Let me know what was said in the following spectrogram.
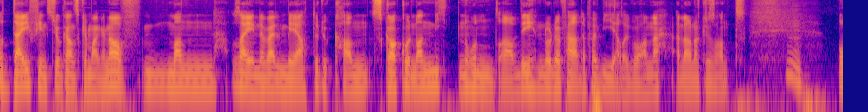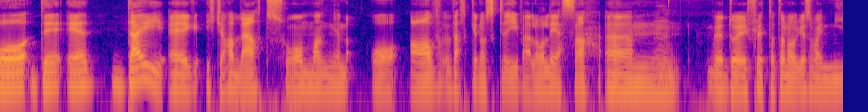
Og de fins jo ganske mange av. Man regner vel med at du kan, skal kunne 1900 av de når du er ferdig på videregående, eller noe sånt. Mm. Og det er de jeg ikke har lært så mange av verken å skrive eller å lese. Um, Da jeg flytta til Norge, så var jeg ni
